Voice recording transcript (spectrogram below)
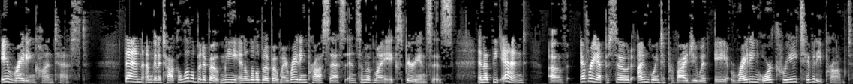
a writing contest. Then I'm going to talk a little bit about me and a little bit about my writing process and some of my experiences. And at the end of every episode, I'm going to provide you with a writing or creativity prompt.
